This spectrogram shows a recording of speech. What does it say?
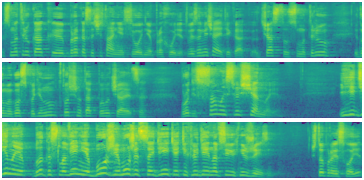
Смотрю, как э, бракосочетание сегодня проходит. Вы замечаете как? Часто смотрю и думаю, Господи, ну точно так получается. Вроде самое священное. И единое благословение Божье может соединить этих людей на всю их жизнь. Что происходит?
